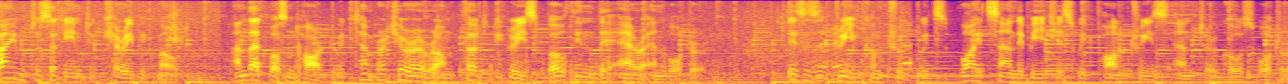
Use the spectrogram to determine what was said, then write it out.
Time to set into Karibic mode. And that wasn't hard, with temperature around 30 degrees both in the air and water. This is a dream come true, with white sandy beaches with palm trees and turquoise water.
